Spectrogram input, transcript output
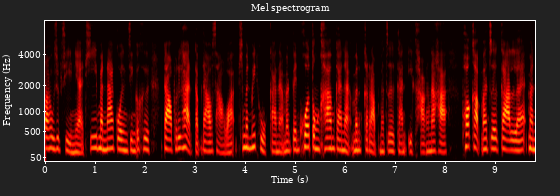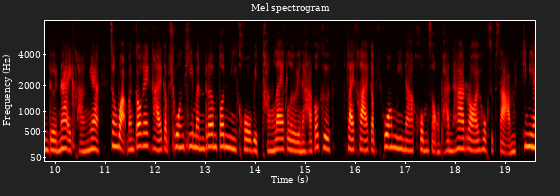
2564 เนี่ยที่มันน่ากลัวจริง ๆ ก็คือดาวพฤหัสกับดาวเสาร์อะที่มันไม่ถูกกันอะมันเป็นขั้วตรงข้ามกันอะมันกลับมาเจอกันอีกครั้งนะคะพอกลับมาเจอกันและมันเดินหน้าอีกครั้งเนี่ยจังหวะมันก็คล้ายๆ กับช่วงที่มันเริ่มต้นมีโควิด ครั้งแรกเลยนะคะ ก็คือคล้ายๆ กับช่วงมีนาคม 2563 ทีนี้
